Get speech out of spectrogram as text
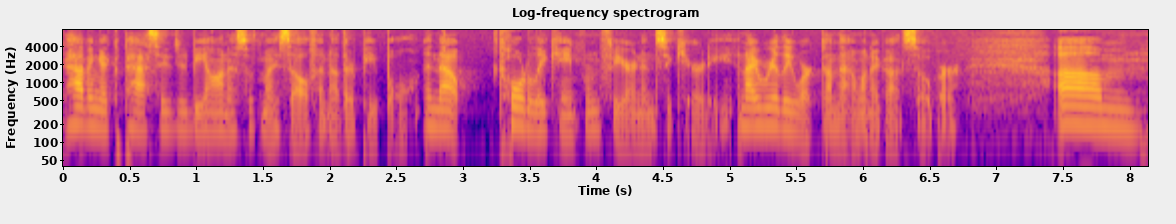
having a capacity to be honest with myself and other people. And that totally came from fear and insecurity. And I really worked on that when I got sober. Um,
